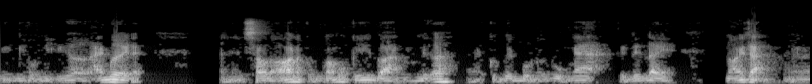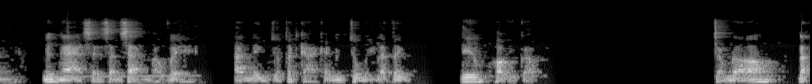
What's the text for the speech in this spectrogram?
cái, cái hội nghị G20 đấy. Ờ, sau đó là cũng có một cái đoàn nữa à, của bên bộ nội vụ nga thì đến đây nói rằng uh, nước nga sẽ sẵn sàng bảo vệ an ninh cho tất cả các nước châu mỹ latin nếu họ yêu cầu. Trong đó đặc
